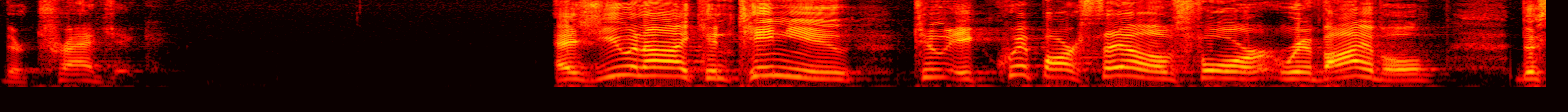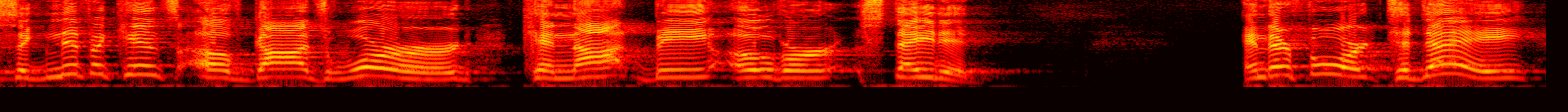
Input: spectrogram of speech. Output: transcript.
they're tragic. As you and I continue to equip ourselves for revival, the significance of God's Word cannot be overstated. And therefore, today,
